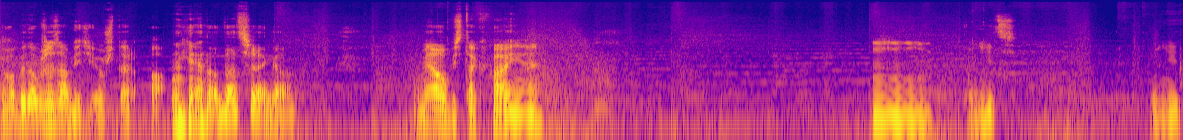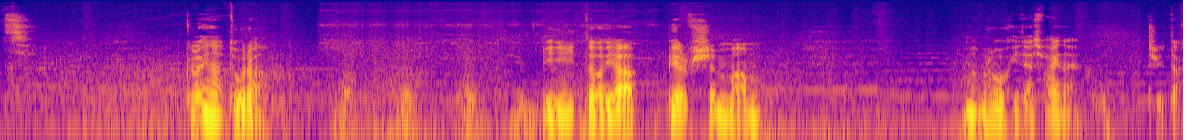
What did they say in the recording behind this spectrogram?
Byłoby dobrze zabić. Już teraz. O, nie no, dlaczego? Miało być tak fajnie. Mm, tu nic. Tu nic. Kolejna tura. I to ja pierwszy mam. Mam ruch i to jest fajne. Czyli tak.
